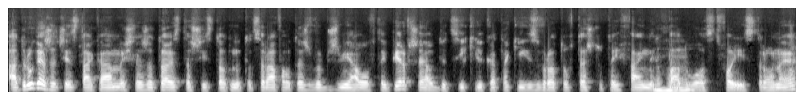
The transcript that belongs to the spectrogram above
A druga rzecz jest taka, myślę, że to jest też istotne, to co Rafał też wybrzmiało w tej pierwszej audycji, kilka takich zwrotów też tutaj fajnych Mhm. padło z twojej strony,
